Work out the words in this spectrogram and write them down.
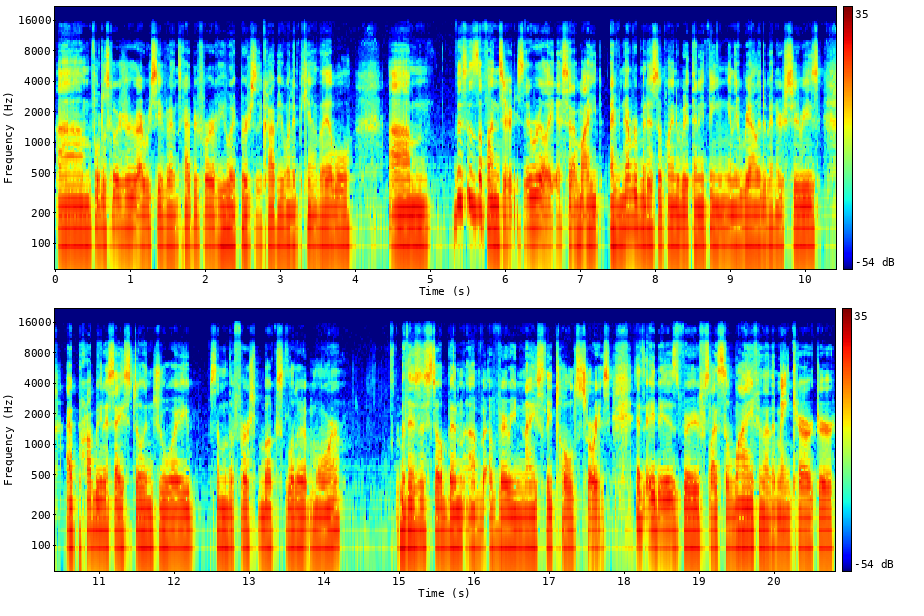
Um, full disclosure, I received advance copy for review. I purchased a copy when it became available. Um, this is a fun series. It really is. Um, I, I've never been disappointed with anything in the Reality Bender series. I'm probably going to say I still enjoy some of the first books a little bit more but this has still been a, a very nicely told stories. It, it is very slice of life, and that the main character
